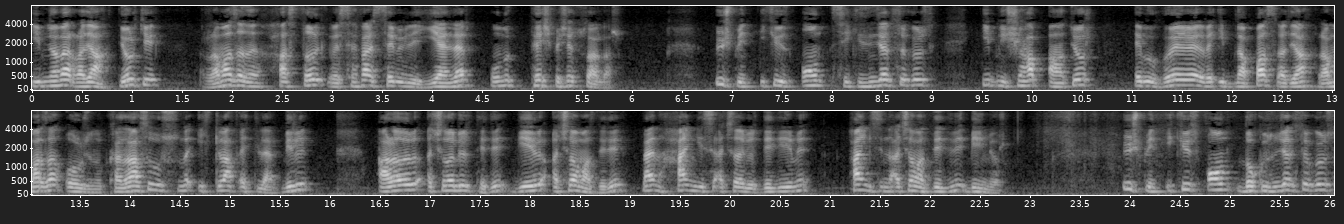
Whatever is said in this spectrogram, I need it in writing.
İbn Ömer anh diyor ki Ramazan'ı hastalık ve sefer sebebiyle yiyenler onu peş peşe tutarlar. 3218. hadis okuyoruz. İbn Şihab anlatıyor. Ebu Hureyre ve İbn Abbas radıyallahu Ramazan orucunun kazası hususunda ihtilaf ettiler. Biri araları açılabilir dedi. Diğeri açılamaz dedi. Ben hangisi açılabilir dediğimi hangisinin açılamaz dediğini bilmiyorum. 3219. hadis okuyoruz.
